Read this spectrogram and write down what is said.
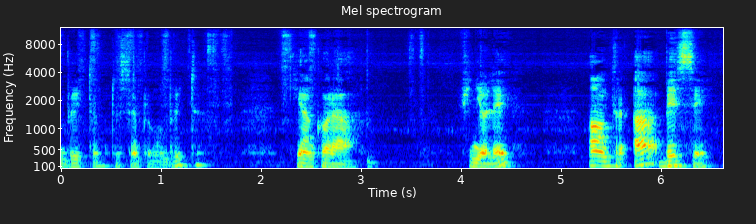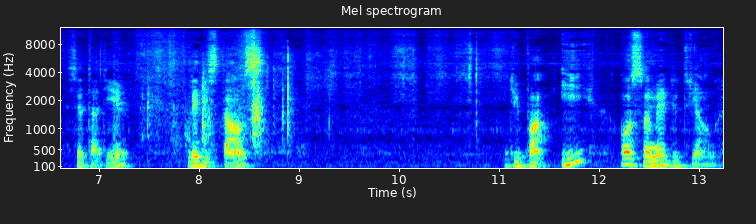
brute, tout simplement brute, qui est encore à fignoler, entre A, B, C, c'est-à-dire les distances du point I au sommet du triangle.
